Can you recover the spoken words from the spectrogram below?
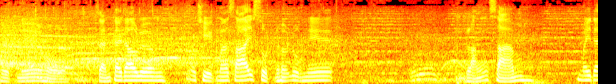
ลูกนี้โห แสนไกลดาวเรืองฉีกมาซ้ายสุดนะลูกนี้ หลังสามไม่ได้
